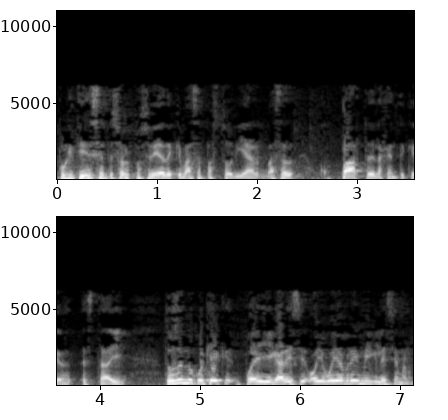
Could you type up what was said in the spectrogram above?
Porque tienes esa responsabilidad de que vas a pastorear, vas a ocuparte de la gente que está ahí. Entonces no cualquiera puede llegar y decir, oye, voy a abrir mi iglesia, hermano.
